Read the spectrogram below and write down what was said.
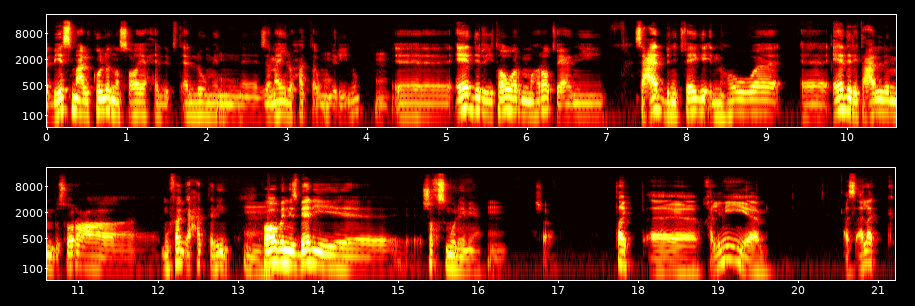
بيسمع لكل النصايح اللي بتتقال له من آه، زمايله حتى أو. مديرينه. آه، قادر يطور من مهاراته يعني ساعات بنتفاجئ إن هو آه، قادر يتعلم بسرعة مفاجأة حتى لينا. فهو بالنسبة لي آه، شخص ملهم يعني. ما شاء الله طيب آه خليني آه، أسألك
